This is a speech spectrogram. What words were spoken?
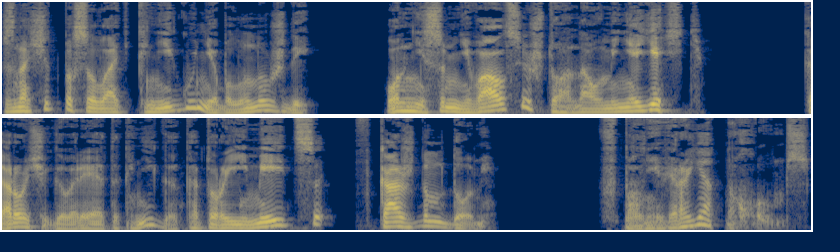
Значит, посылать книгу не было нужды. Он не сомневался, что она у меня есть. Короче говоря, это книга, которая имеется в каждом доме. Вполне вероятно, Холмс.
